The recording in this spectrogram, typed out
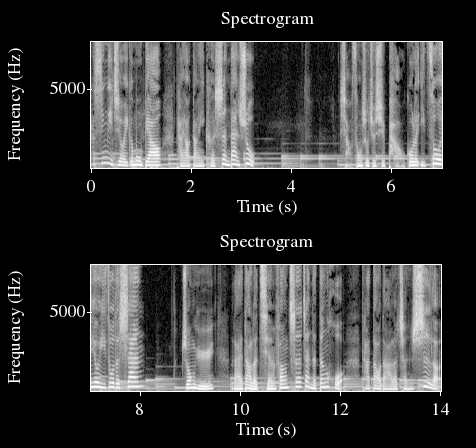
他心里只有一个目标，他要当一棵圣诞树。小松树继续跑过了一座又一座的山，终于来到了前方车站的灯火。他到达了城市了。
